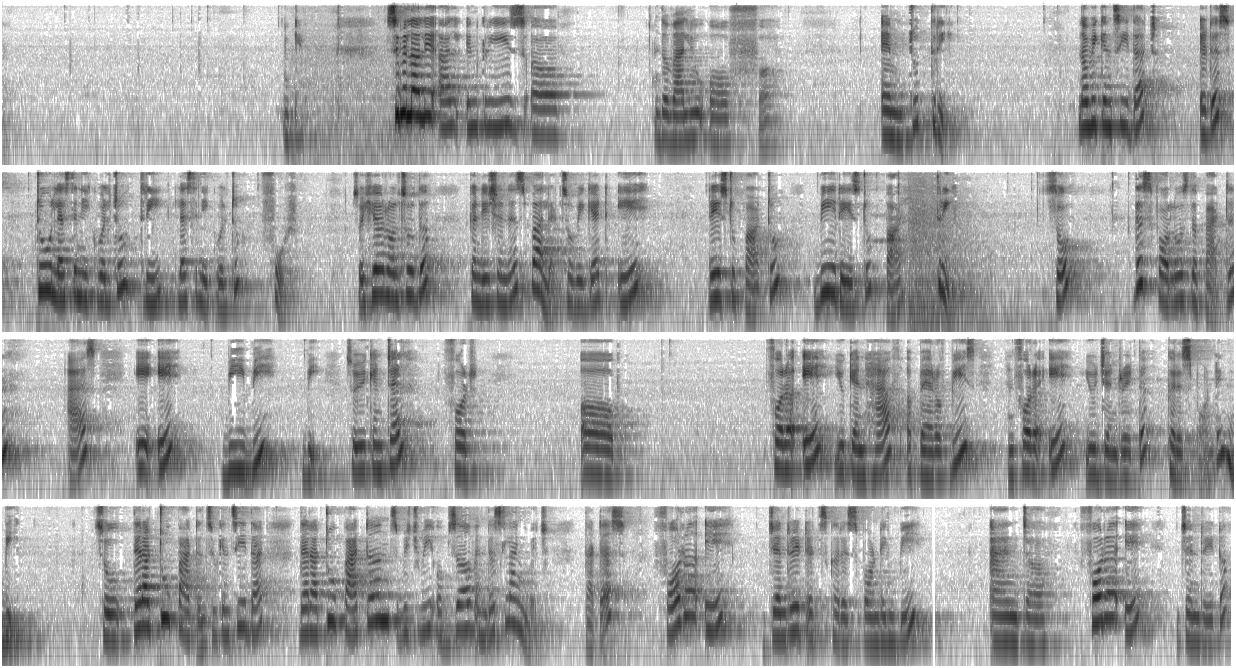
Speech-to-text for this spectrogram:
Okay. Similarly, I'll increase uh, the value of uh, m to 3. Now we can see that it is 2 less than equal to 3 less than equal to 4. So here also the condition is valid. So we get a raised to power 2, b raised to power 3. So this follows the pattern as AA, BB, B. So you can tell for uh, for a A you can have a pair of B's and for a A you generate the corresponding B. So there are two patterns. You can see that there are two patterns which we observe in this language. That is for a A generate its corresponding B and uh, for a A generate a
